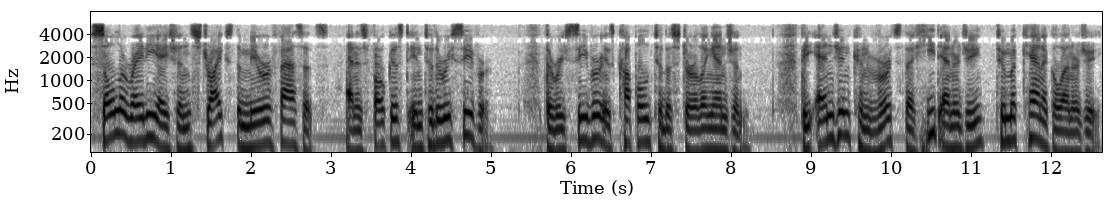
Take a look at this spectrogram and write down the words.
solar radiation strikes the mirror facets and is focused into the receiver. The receiver is coupled to the Stirling engine. The engine converts the heat energy to mechanical energy,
